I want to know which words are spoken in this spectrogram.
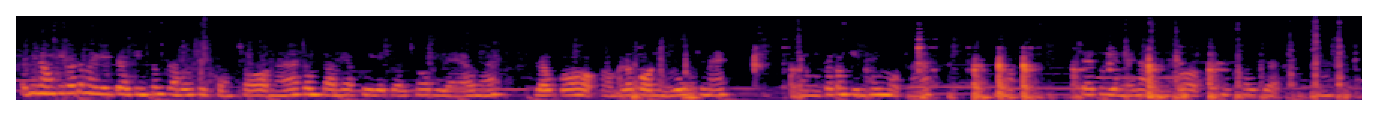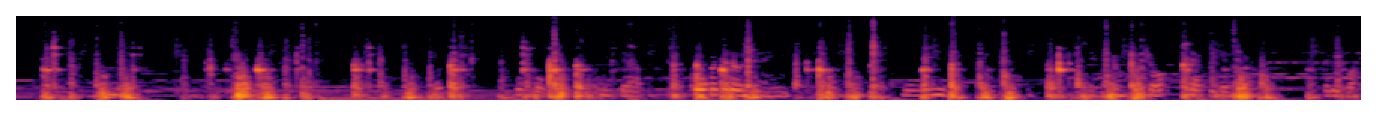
แต่พี่น้องคิดว่าทำไมยายจอยกินส้มตำรู้สึกของชอบนะส้มตำเนี่ยคือยายจอยชอบอยู่แล้วนะ แล้วก็มะละกอหนึ่งลูกใช่ไหมมันก็ต้องกินให้หมดนะแช่ตู้เย็นไว้นานก็ไม่ค่อยจะนะโอ้โหไม่จะโคกก็จะเดินไปไหนโอ้ยเสียงมันช็อกแซ่บไปเลยไปดีกว่า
